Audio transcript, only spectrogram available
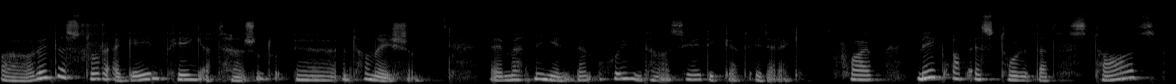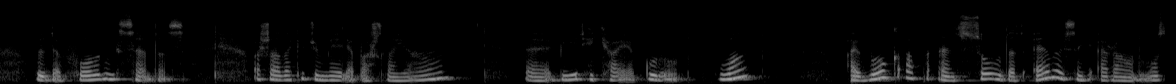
Uh, read the story again paying attention to uh, intonation. Mətni yenidən oxuyun, intonasiyaya diqqət edərək. 5. Make up a story that starts with the following sentence. Aşağıdakı cümlə ilə başlayan e, bir hekayə qurun. 1. I woke up and saw that everything around was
